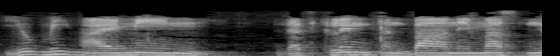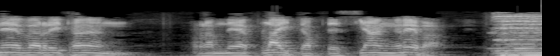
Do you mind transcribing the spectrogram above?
you mean... I mean that Clint and Barney must never return from their flight up the Siang River.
